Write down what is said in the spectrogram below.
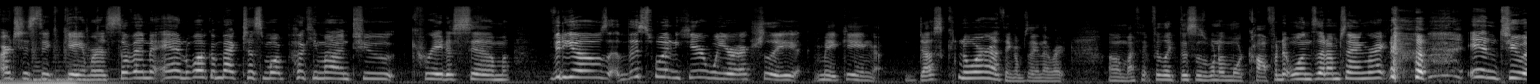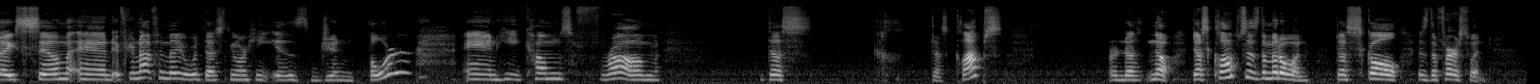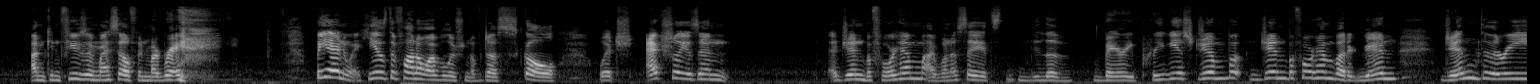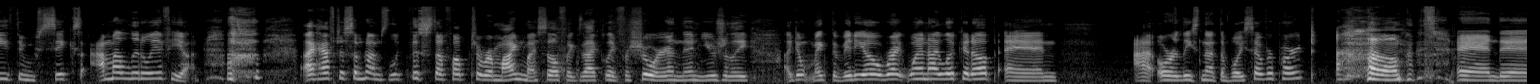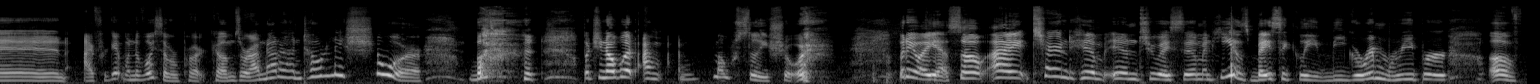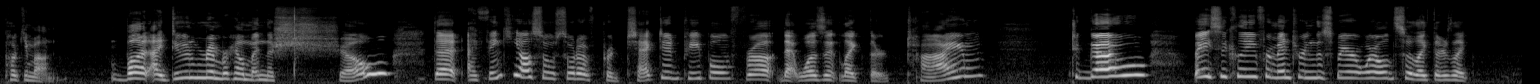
Artistic Gamer 7 and welcome back to some more Pokemon to Create a Sim videos. This one here we are actually making Dusknoir, I think I'm saying that right. Um, I feel like this is one of the more confident ones that I'm saying right, into a sim. And if you're not familiar with Dusknoir, he is Gen 4, and he comes from Dusk... Dusclops? Or Dust... No, Dusclops is the middle one. Duskull is the first one. I'm confusing myself in my brain. but yeah, anyway, he is the final evolution of Duskull, which actually is in a gen before him. I want to say it's the very previous gen, gen before him, but again, gen 3 through 6, I'm a little iffy on. I have to sometimes look this stuff up to remind myself exactly for sure, and then usually I don't make the video right when I look it up, and I, or at least not the voiceover part. Um, and then I forget when the voiceover part comes, or I'm not I'm totally sure. But, but you know what? I'm, I'm mostly sure. But anyway, yeah, so I turned him into a sim, and he is basically the Grim Reaper of Pokemon. But I do remember him in the show that I think he also sort of protected people from that wasn't like their time to go, basically, from entering the spirit world. So, like, there's, like,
